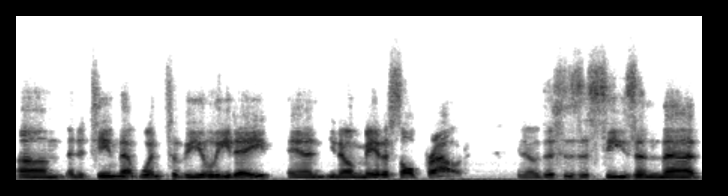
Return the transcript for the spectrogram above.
um, and a team that went to the Elite Eight and you know made us all proud. You know, this is a season that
